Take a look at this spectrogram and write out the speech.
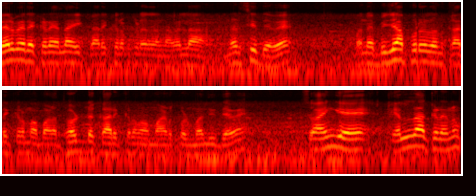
ಬೇರೆ ಬೇರೆ ಕಡೆ ಎಲ್ಲ ಈ ಕಾರ್ಯಕ್ರಮಗಳನ್ನು ನಾವೆಲ್ಲ ನಡೆಸಿದ್ದೇವೆ. ಮೊನ್ನೆ ಬಿಜಾಪುರಲ್ಲಿ ಒಂದು ಕಾರ್ಯಕ್ರಮ ಭಾಳ ದೊಡ್ಡ ಕಾರ್ಯಕ್ರಮ ಮಾಡ್ಕೊಂಡು ಬಂದಿದ್ದೇವೆ. ಸೊ ಹಂಗೆ ಎಲ್ಲ ಕಡೆನೂ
